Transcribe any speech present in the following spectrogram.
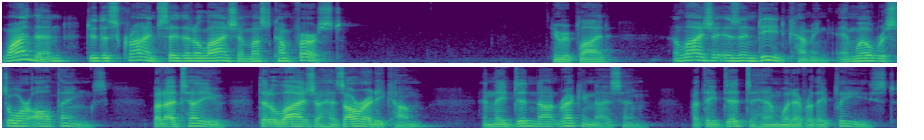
Why then do the scribes say that Elijah must come first? He replied, Elijah is indeed coming and will restore all things. But I tell you that Elijah has already come, and they did not recognize him, but they did to him whatever they pleased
